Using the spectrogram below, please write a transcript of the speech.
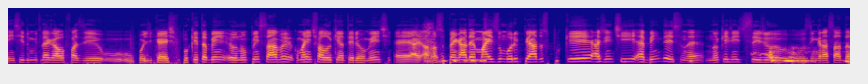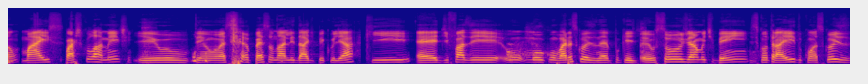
tem sido muito legal fazer o, o, podcast, porque também eu não pensava, como a gente falou aqui anteriormente, é, a, a, nossa pegada é mais humor e piadas, porque a gente é bem desse, né? Não que a gente seja os engraçadão, mas particularmente eu tenho essa personalidade peculiar que é de fazer humor com várias coisas, né? Porque eu sou geralmente bem descontraído com as coisas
